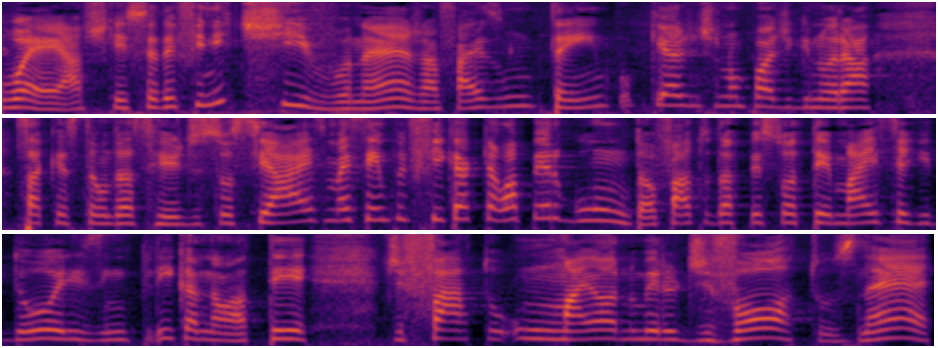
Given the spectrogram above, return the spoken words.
Ué, acho que isso é definitivo, né? Já faz um tempo que a gente não pode ignorar essa questão das redes sociais, mas sempre fica aquela pergunta: o fato da pessoa ter mais seguidores implica não ter, de fato, um maior número de votos, né?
